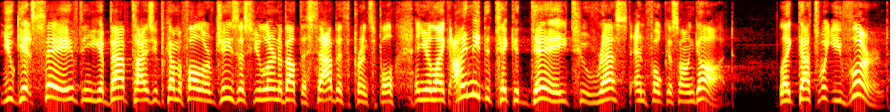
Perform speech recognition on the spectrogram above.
you get saved and you get baptized, you become a follower of Jesus, you learn about the Sabbath principle, and you're like, I need to take a day to rest and focus on God. Like that's what you've learned.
